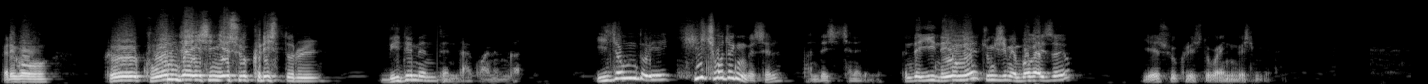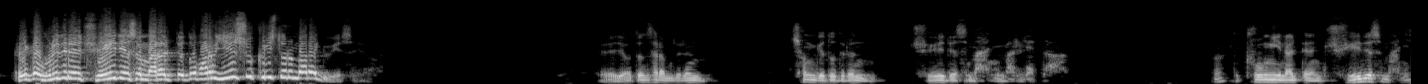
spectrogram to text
그리고 그 구원자이신 예수 그리스도를 믿으면 된다고 하는 것. 이 정도의 기초적인 것을 반드시 전해야 됩니다. 근데 이 내용의 중심에 뭐가 있어요? 예수 그리스도가 있는 것입니다. 그러니까 우리들의 죄에 대해서 말할 때도 바로 예수 그리스도를 말하기 위해서요. 어떤 사람들은 청교도들은 죄에 대해서 많이 말을 했다. 어? 또 부흥이 날 때는 죄에 대해서 많이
